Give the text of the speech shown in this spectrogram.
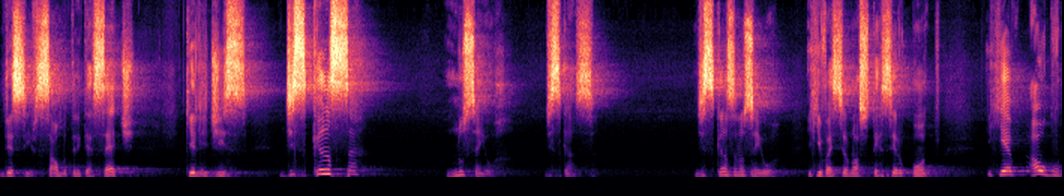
desse Salmo 37 que ele diz: Descansa no Senhor. Descansa. Descansa no Senhor. E que vai ser o nosso terceiro ponto. E que é algo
